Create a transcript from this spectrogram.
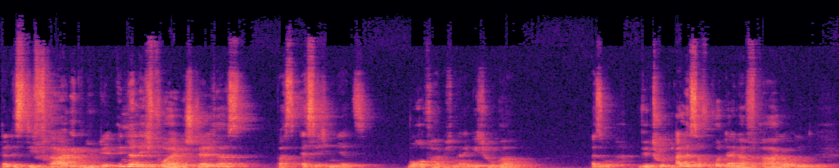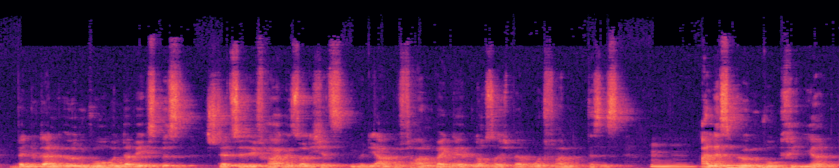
Dann ist die Frage, die du dir innerlich vorher gestellt hast, was esse ich denn jetzt? Worauf habe ich denn eigentlich Hunger? Also wir tun alles aufgrund einer Frage und wenn du dann irgendwo unterwegs bist, stellst du dir die Frage, soll ich jetzt über die Ampel fahren, bei Gelb noch, soll ich bei Rot fahren? Das ist mhm. alles irgendwo kreiert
